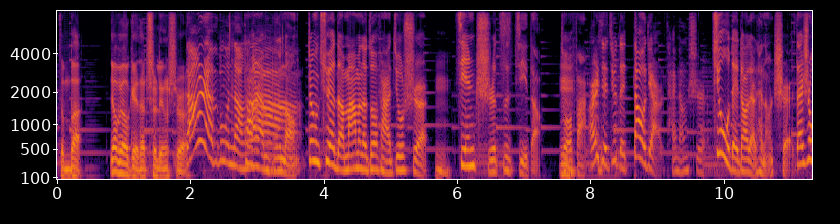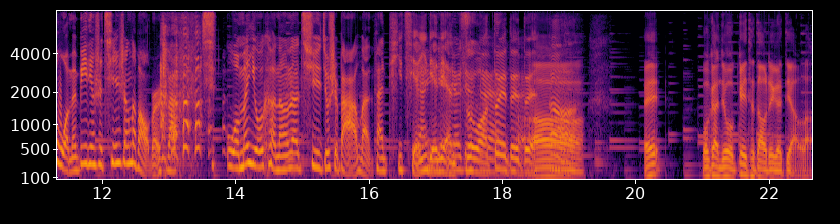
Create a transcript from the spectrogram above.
怎么办？要不要给他吃零食？当然不能啊，当然不能。正确的妈妈的做法就是嗯，坚持自己的做法，而且就得到点儿才能吃。就得到点儿才能吃。但是我们毕竟是亲生的宝贝儿，是吧？我们有可能的去就是把晚饭提前一点点做，对对对对对对，嗯。哦，哎，我感觉我 get 到这个点了。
